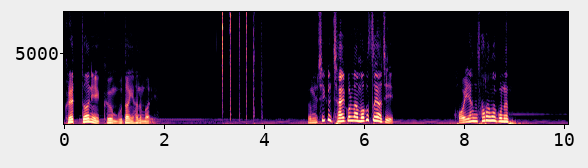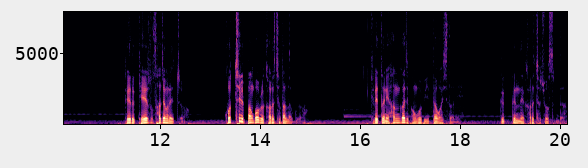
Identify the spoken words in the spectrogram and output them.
그랬더니 그 무당이 하는 말이 음식을 잘 골라 먹었어야지. 거의 한 사람하고는 그래도 계속 사정을 했죠. 고칠 방법을 가르쳐 달라고요. 그랬더니 한 가지 방법이 있다고 하시더니 끝끝내 가르쳐 주었습니다.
